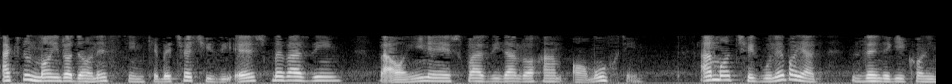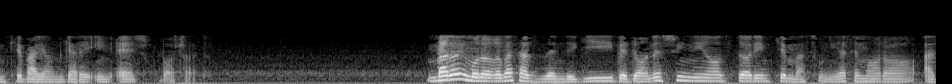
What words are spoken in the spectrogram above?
اکنون ما این را دانستیم که به چه چیزی عشق بورزیم و آین عشق ورزیدن را هم آموختیم. اما چگونه باید زندگی کنیم که بیانگر این عشق باشد؟ برای مراقبت از زندگی به دانشی نیاز داریم که مسئولیت ما را از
